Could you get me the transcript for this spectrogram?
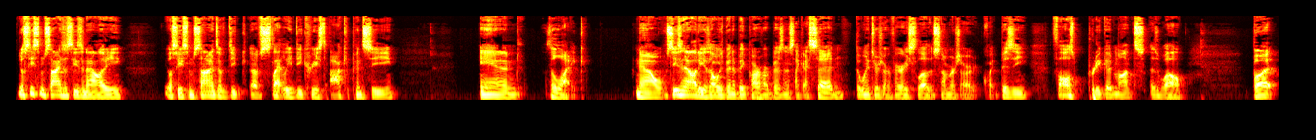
you'll see some signs of seasonality, You'll see some signs of, of slightly decreased occupancy and the like. Now, seasonality has always been a big part of our business. Like I said, the winters are very slow, the summers are quite busy, fall's pretty good months as well. But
